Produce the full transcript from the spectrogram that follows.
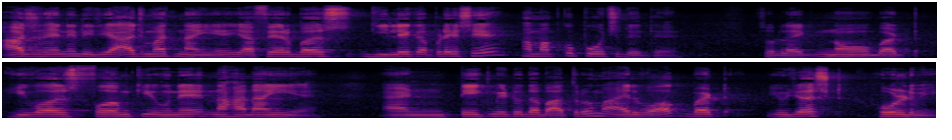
आज रहने दीजिए, आज मत नहाइए, या फिर बस गीले कपड़े से हम आपको पोछ देते हैं। So like no but he was firm कि उन्हें नहाना ही है। And take me to the bathroom I will walk but you just hold me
